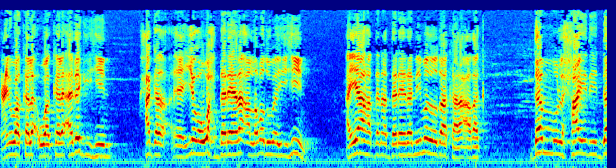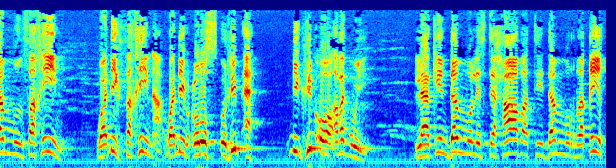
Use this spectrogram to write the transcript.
Yani waa kala waa kala adag yihiin. Xagga iyagoo wax dareera ah labaduba ay yihiin. Ayaa haddana dareeranimadooda kala adag. Damu lxaydi damun hakiin waa dhiig hakiin ah waa dhiig culus oo rib ah. Dhiig rib oo adag weeye laakiin damu listixaadati damu raqiiq.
